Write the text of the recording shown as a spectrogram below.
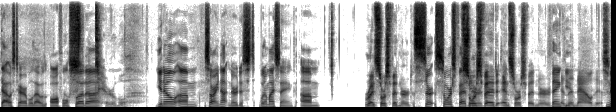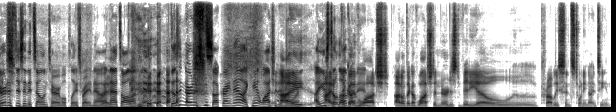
That was terrible that was awful That was but uh terrible. you know um sorry not nerdist what am i saying um Right, source fed nerd. sur- source fed source nerd. fed and source fed nerd. Thank and you. then now this. Nerdist yes. is in its own terrible place right now, Right. and that's all on them. Doesn't Nerdist suck right now? I can't watch it anymore. I I used I to don't love think it, I've man. watched. I don't think I've watched a Nerdist video uh, probably since 2019.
